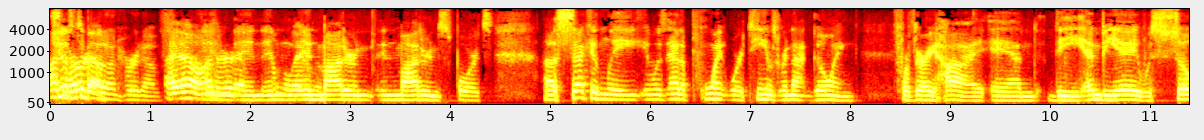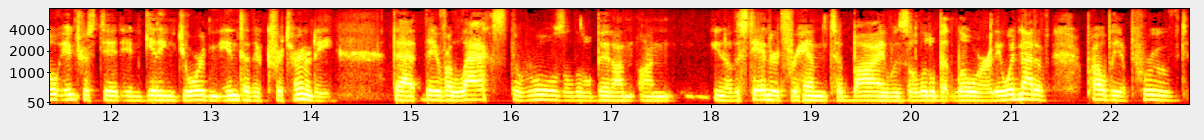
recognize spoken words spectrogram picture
just Unheard about of. unheard of. I know, in, unheard in, in, in modern in modern sports. Uh, secondly, it was at a point where teams were not going for very high, and the NBA was so interested in getting Jordan into the fraternity that they relaxed the rules a little bit on on you know the standard for him to buy was a little bit lower. They would not have probably approved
